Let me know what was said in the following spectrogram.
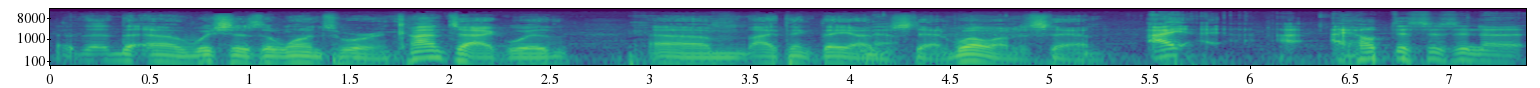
the, the, uh, which is the ones we're in contact with, um, I think they understand, well understand. I, I I hope this isn't a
